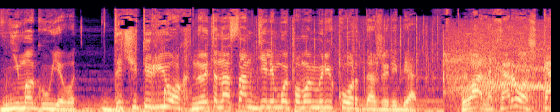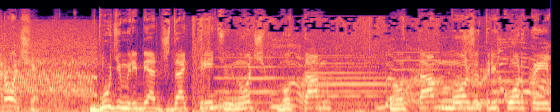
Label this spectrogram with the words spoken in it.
Не могу я вот. До четырех, но это на самом деле мой, по-моему, рекорд даже, ребят. Ладно, хорош, короче. Будем, ребят, ждать третью ночь. Вот там, вот там, может, рекорд и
